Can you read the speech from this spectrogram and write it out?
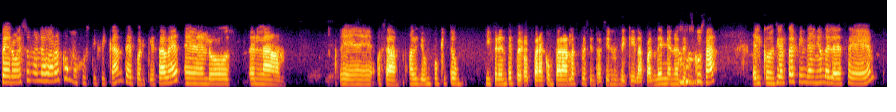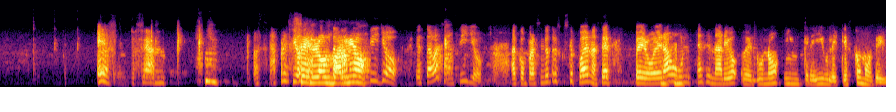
pero eso no lo agarra como justificante, porque, ¿sabes? En los, en la, eh, o sea, yo un poquito diferente, pero para comparar las presentaciones de que la pandemia no es excusa, el concierto de fin de año de la SE es, o sea, está precioso. Se los barrió. Sencillo, estaba sencillo, a comparación de otras cosas que pueden hacer, pero era un escenario del uno increíble, que es como de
